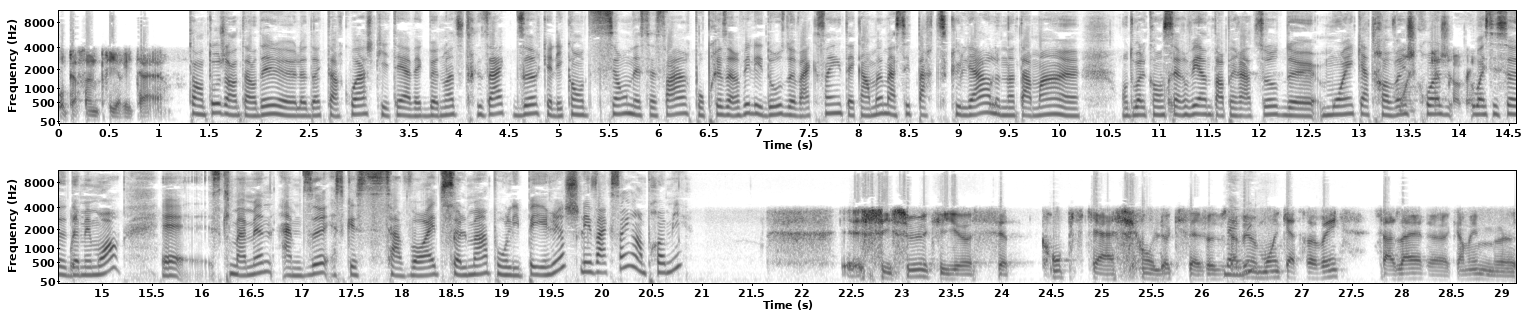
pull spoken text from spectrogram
aux personnes prioritaires. Tantôt, j'entendais le, docteur Quash, qui était avec Benoît Dutrisac, dire que les conditions nécessaires pour préserver les doses de vaccins étaient quand même assez particulières. notamment, euh, on doit le conserver à une température de moins 80, je crois. Oui, c'est ça, de mémoire. Euh, ce qui m'amène à me dire, est-ce que ça va être seulement pour les pays riches, les vaccins en premier? Euh, c'est sûr qu'il y a cette complication-là qui s'ajoute. Vous ben savez, un moins 80, ça a l'air quand même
